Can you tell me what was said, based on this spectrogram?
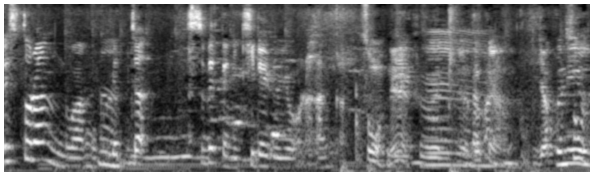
ウエストランドはなんかめっちゃ全てに切れるようななんかそうね。風いやだから逆に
